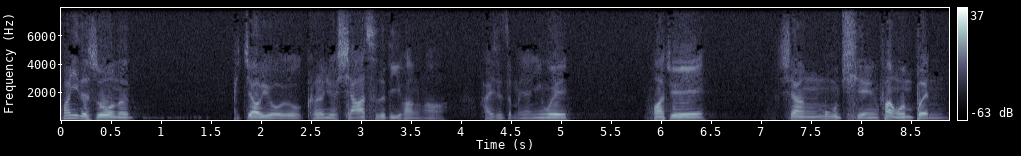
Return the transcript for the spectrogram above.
翻译的时候呢，比较有可能有瑕疵的地方哈。还是怎么样？因为发觉像目前范文本，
